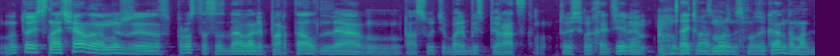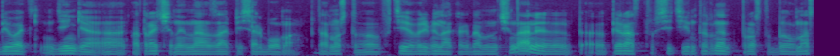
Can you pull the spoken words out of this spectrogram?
Ну, то есть сначала мы же просто создавали портал для, по сути, борьбы с пиратством. То есть мы хотели дать возможность музыкантам отбивать деньги, а, потраченные на запись альбома. Потому что в те времена, когда мы начинали, пиратство в сети интернет просто было настолько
